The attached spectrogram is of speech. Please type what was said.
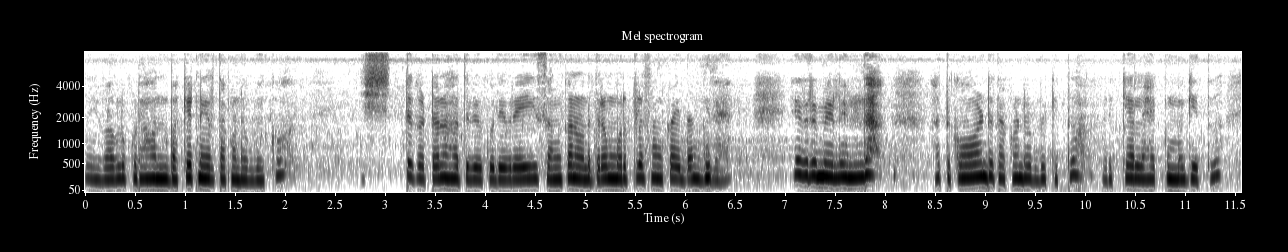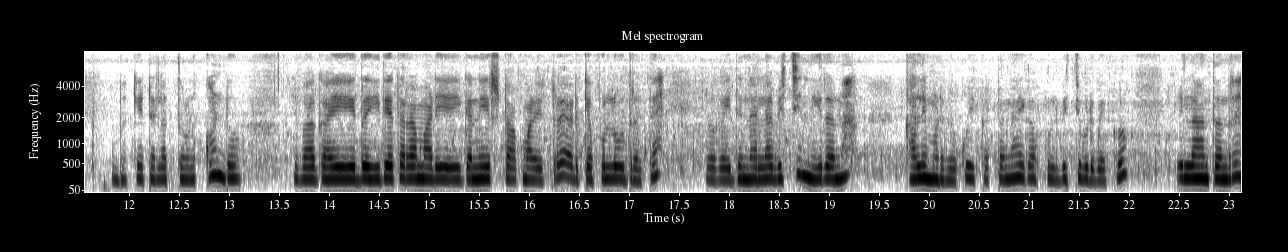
ಇವಾಗಲೂ ಕೂಡ ಒಂದು ಬಕೆಟ್ ನೀರು ತಗೊಂಡು ಹೋಗಬೇಕು. ಇಷ್ಟು ಘಟ್ಟನ ಹತ್ತಬೇಕು ದೇವ್ರೆ. ಈ ಸಂಕ ನೋಡಿದ್ರೆ ಮುರುಕ್ಲ ಸಂಕ ಇದ್ದಂಗಿದೆ. ಇದ್ರ ಮೇಲಿಂದ ಹತ್ಕೊಂಡು ತಗೊಂಡು ಹೋಗ್ಬೇಕಿತ್ತು. ಅಡಿಕೆ ಎಲ್ಲ ಹೆಕ್ಕ ಮುಗೀತು. ಬಕೆಟ್ ಎಲ್ಲ ತೊಳ್ಕೊಂಡು ಇವಾಗ ಇದು ಇದೇ ಥರ ಮಾಡಿ ಈಗ ನೀರು ಸ್ಟಾಕ್ ಮಾಡಿಟ್ರೆ ಅಡಿಕೆ ಫುಲ್ ಉದ್ರತ್ತೆ. ಇವಾಗ ಇದನ್ನೆಲ್ಲ ಬಿಚ್ಚಿ ನೀರನ್ನು ಖಾಲಿ ಮಾಡಬೇಕು. ಈ ಕಟ್ಟನ್ನು ಈಗ ಫುಲ್ ಬಿಚ್ಚಿ ಬಿಡಬೇಕು. ಇಲ್ಲ ಅಂತಂದರೆ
